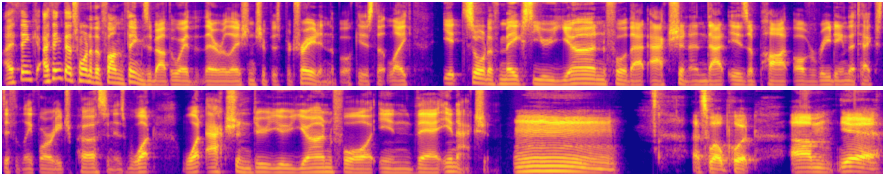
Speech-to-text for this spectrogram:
I think I think that's one of the fun things about the way that their relationship is portrayed in the book is that like it sort of makes you yearn for that action and that is a part of reading the text differently for each person is what what action do you yearn for in their inaction? Mm, that's well put. Um, yeah,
